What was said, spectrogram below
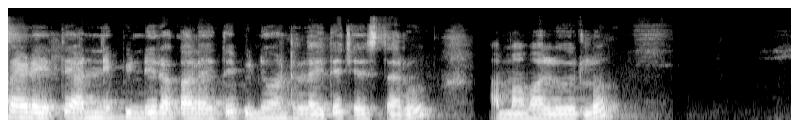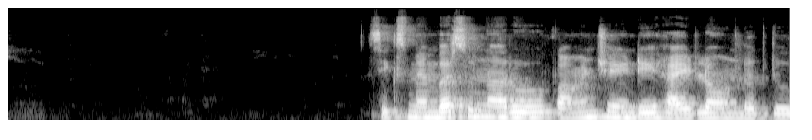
సైడ్ అయితే అన్ని పిండి రకాలైతే పిండి వంటలు అయితే చేస్తారు అమ్మ వాళ్ళ ఊర్లో. సిక్స్ మెంబర్స్ ఉన్నారు. కామెంట్ చేయండి. హైడ్లో ఉండొద్దు.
